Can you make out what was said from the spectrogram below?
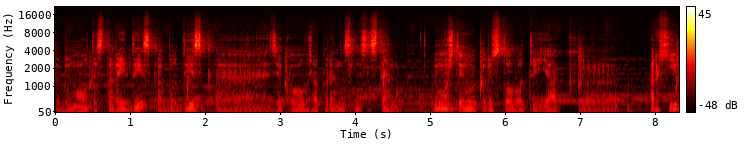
так би мовити, старий диск або диск, е, з якого вже перенесли систему? Ви можете його використовувати як е, архів,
